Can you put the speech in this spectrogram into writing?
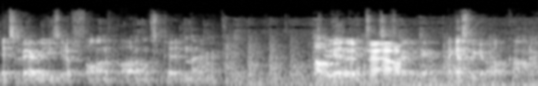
It's very easy to fall in a bottomless pit in there. Oh, Doing good. it The entrance is now. right here. I guess we go help Connor.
